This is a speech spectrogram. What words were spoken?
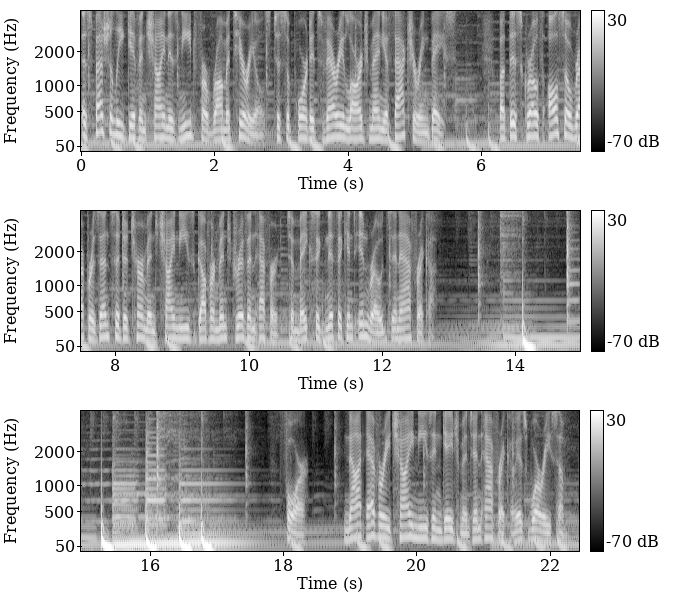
especially given China's need for raw materials to support its very large manufacturing base. But this growth also represents a determined Chinese government-driven effort to make significant inroads in Africa. Four, not every Chinese engagement in Africa is worrisome.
